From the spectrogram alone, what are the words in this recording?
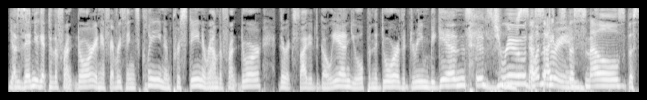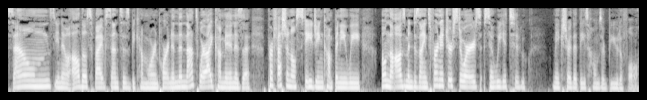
Yes. And then you get to the front door, and if everything's clean and pristine around the front door, they're excited to go in. You open the door, the dream begins. It's true. the sights, dream. the smells, the sounds, you know, all those five senses become more important. And then that's where I come in as a professional staging company. We own the Osmond Designs furniture stores, so we get to make sure that these homes are beautiful.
